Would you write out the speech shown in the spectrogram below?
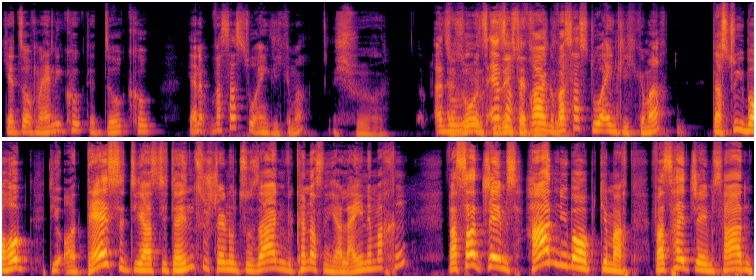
Ich hätte so auf mein Handy geguckt, hätte so geguckt. Ja, ne, was hast du eigentlich gemacht? Ich schwöre. Also, Ja, so ins jetzt ernsthafte Frage, was hast du eigentlich gemacht? Dass du überhaupt die Audacity hast, dich da hinzustellen und zu sagen, wir können das nicht alleine machen? Was hat James Harden überhaupt gemacht? Was hat James Harden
